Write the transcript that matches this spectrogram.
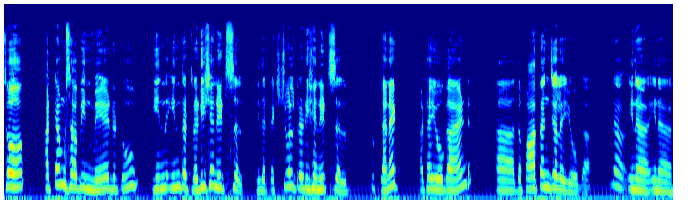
so attempts have been made to in in the tradition itself in the textual tradition itself connect Hatha Yoga and uh, the Patanjala Yoga. You know, in a, in a,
